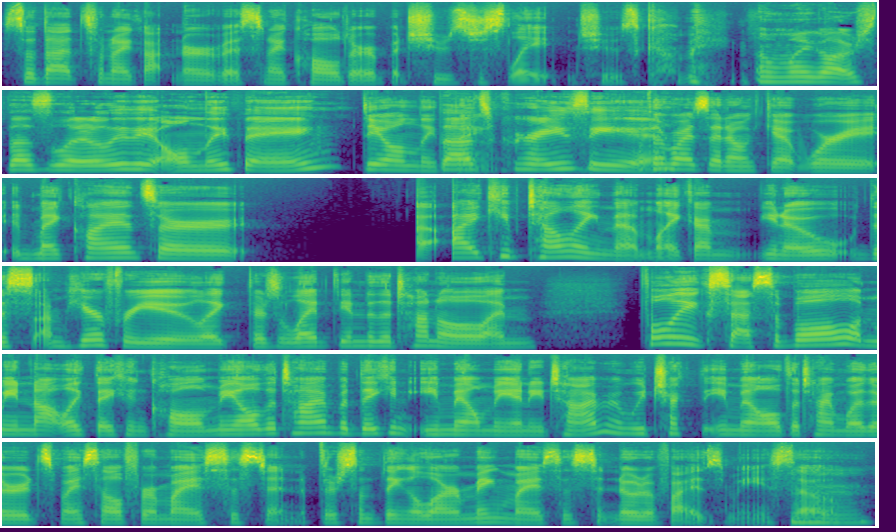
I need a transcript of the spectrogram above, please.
so that's when i got nervous and i called her but she was just late and she was coming Oh my gosh, that's literally the only thing. the only thing. That's thing crazy. Otherwise, I don't get worried. My clients are, I keep telling them, like, I'm, you know, this, I'm here for you. Like, there's a light at the end of the tunnel. I'm fully accessible. I mean, not like they can call me all the time, but they can email me anytime. And we check the email all the time, whether it's myself or my assistant. If there's something alarming, my assistant notifies me. So, Mhm.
